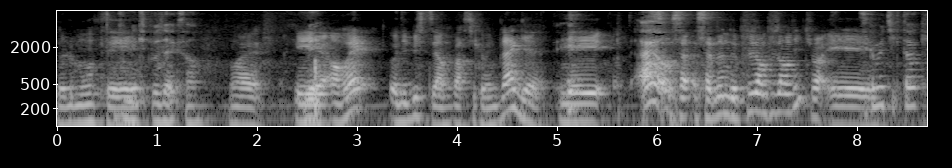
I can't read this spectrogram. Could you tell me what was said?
de le monter. m'exposer avec ça. Ouais. Et Mais- en vrai, au début c'était un peu parti comme une blague, mais Ah, ça, ça- ça donne de plus en plus envie, tu vois. Et... C'est comme le TikTok.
